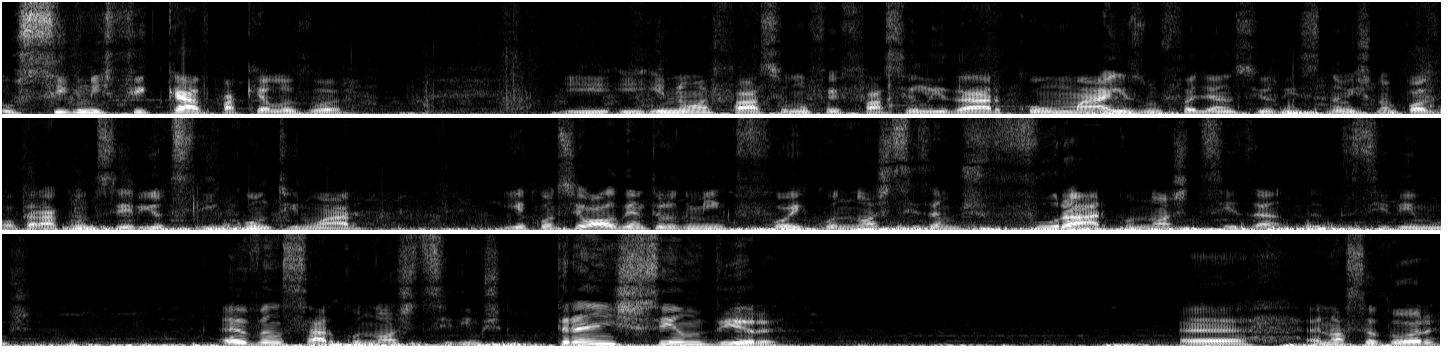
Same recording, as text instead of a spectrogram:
uh, o significado para aquela dor e, e, e, não é fácil, não foi fácil lidar com mais um falhanço. Eu disse: não, isto não pode voltar a acontecer. E eu decidi continuar. E aconteceu algo dentro de mim que foi quando nós decidimos furar, quando nós decida, decidimos avançar, quando nós decidimos transcender a, a nossa dor,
